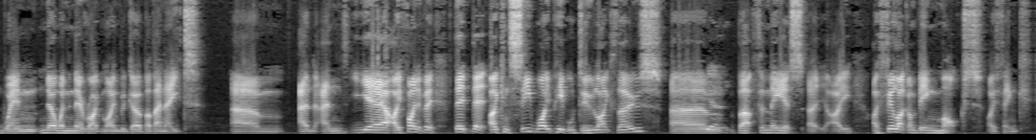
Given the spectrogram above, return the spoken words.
when no one in their right mind would go above an 8 um, and and yeah, I find it very. They, they, I can see why people do like those, um, Yeah. but for me, it's uh, I I feel like I'm being mocked. I think,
